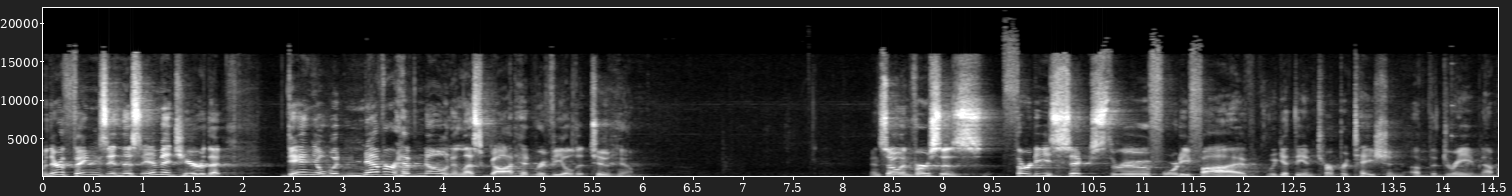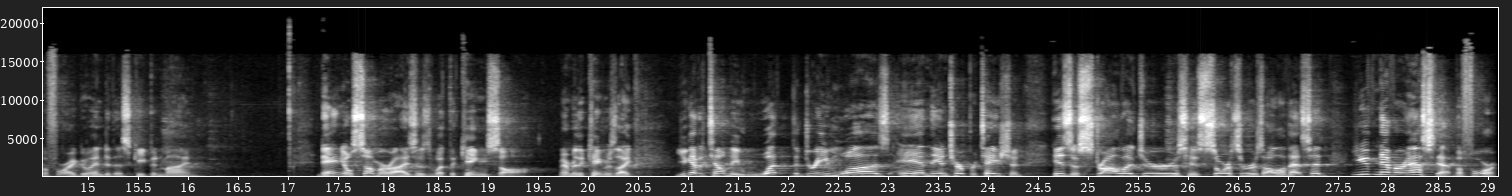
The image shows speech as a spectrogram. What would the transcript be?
I mean, there are things in this image here that Daniel would never have known unless God had revealed it to him. And so in verses 36 through 45, we get the interpretation of the dream. Now, before I go into this, keep in mind, Daniel summarizes what the king saw. Remember, the king was like, you got to tell me what the dream was and the interpretation. His astrologers, his sorcerers, all of that said, You've never asked that before.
